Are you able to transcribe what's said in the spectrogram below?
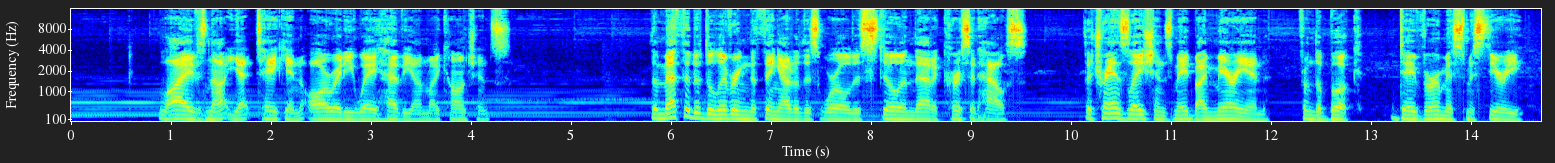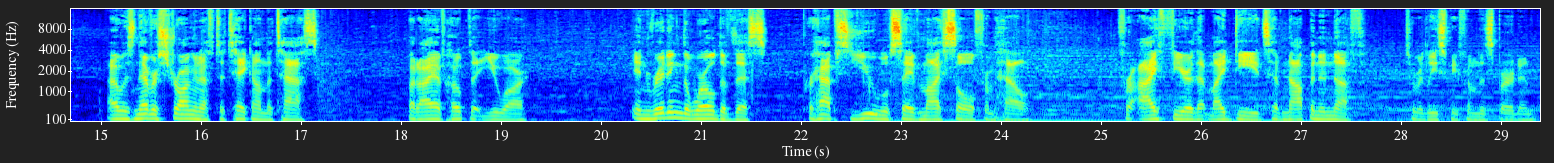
Lives not yet taken already weigh heavy on my conscience. The method of delivering the thing out of this world is still in that accursed house. The translations made by Marion from the book De Vermis Mysteriis. I was never strong enough to take on the task, but I have hope that you are. In ridding the world of this, perhaps you will save my soul from hell. For I fear that my deeds have not been enough to release me from this burden.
